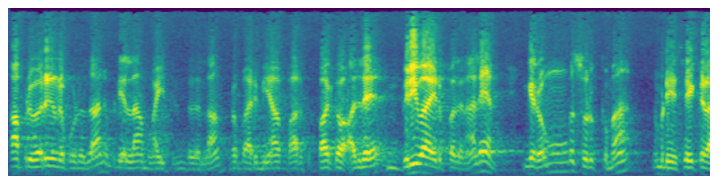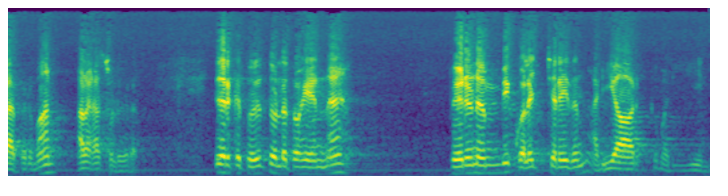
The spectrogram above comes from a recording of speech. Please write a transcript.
அப்படி வருகின்ற பொழுதுதான் இப்படி எல்லாம் ஆயிட்டுன்றதெல்லாம் ரொம்ப அருமையா பார்த்து பார்க்க அதுல விரிவா இருப்பதனால இங்க ரொம்ப சுருக்கமா நம்முடைய சேக்கடா பெருமான் அழகா சொல்லுகிறார். இதற்கு தொழிற்தொண்ட தொகை என்ன? பெருநம்பி கொலைச்சிறைதன் அடியார்க்கும் அடியேன்.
